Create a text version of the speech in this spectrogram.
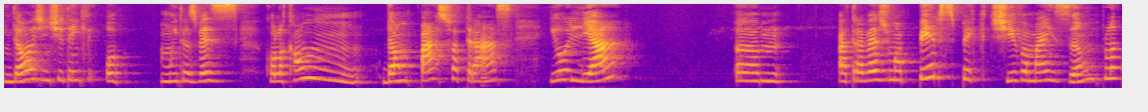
Então a gente tem que muitas vezes colocar um. dar um passo atrás e olhar um, através de uma perspectiva mais ampla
